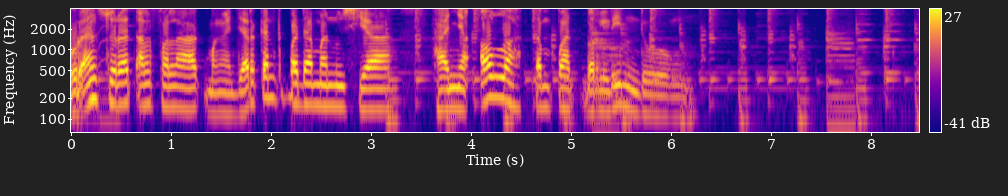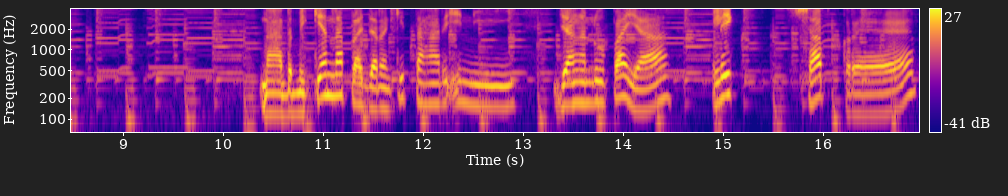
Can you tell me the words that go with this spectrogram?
Quran Surat Al-Falaq mengajarkan kepada manusia hanya Allah tempat berlindung. Nah, demikianlah pelajaran kita hari ini. Jangan lupa ya, klik subscribe.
